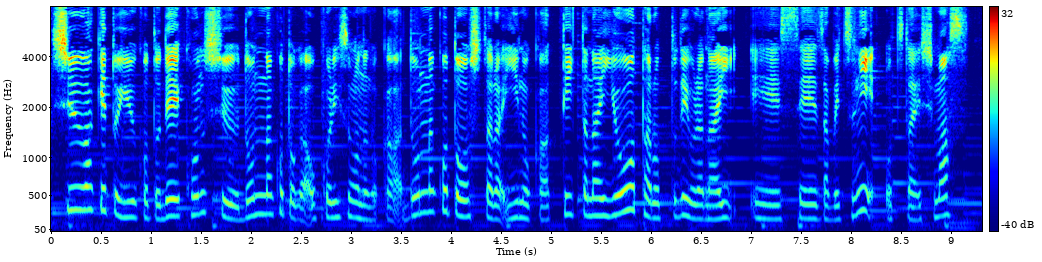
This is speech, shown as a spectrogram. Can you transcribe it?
週明けということで今週どんなことが起こりそうなのかどんなことをしたらいいのかっていった内容をタロットで占い、えー、星座別にお伝えします。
